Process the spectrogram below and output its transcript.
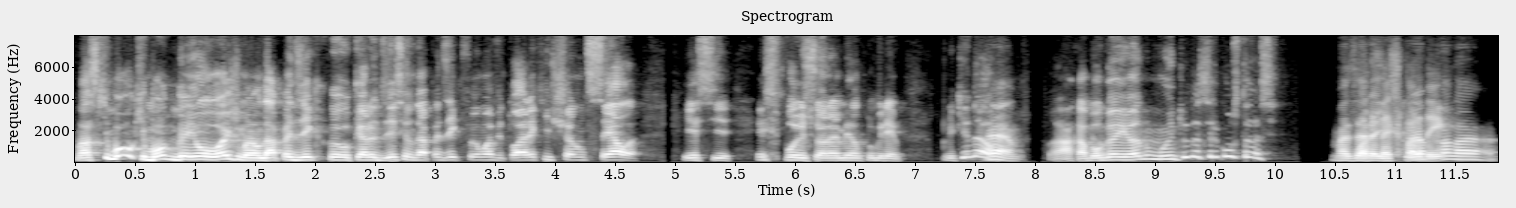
Mas que bom, que bom que ganhou hoje, mas não dá para dizer que eu quero dizer, assim, não dá para dizer que foi uma vitória que chancela esse, esse posicionamento do Grêmio. Porque não, é. acabou ganhando muito da circunstância. Mas era isso que eu ia falar.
